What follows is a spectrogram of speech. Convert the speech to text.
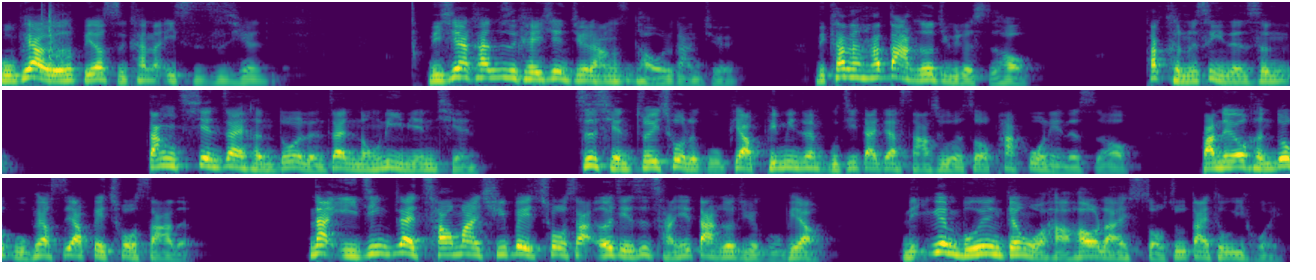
股票有时候比较只看那一时之间。你现在看日 K 线，觉得好像是头的感觉。你看到它大格局的时候，它可能是你人生。当现在很多人在农历年前之前追错的股票，拼命在不计代价杀出的时候，怕过年的时候，反而有很多股票是要被错杀的。那已经在超卖区被错杀，而且是产业大格局的股票，你愿不愿跟我好好来守株待兔一回？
